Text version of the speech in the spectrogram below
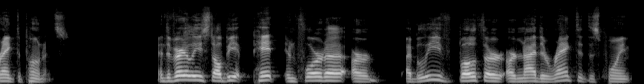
ranked opponents. At the very least, albeit Pitt and Florida are, I believe, both are, are neither ranked at this point.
